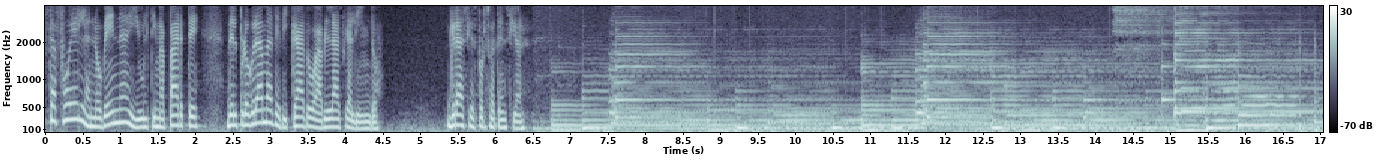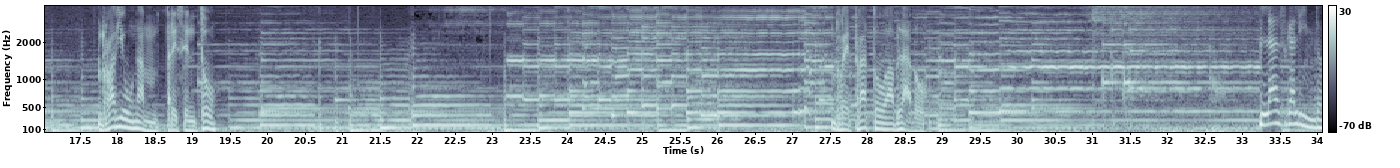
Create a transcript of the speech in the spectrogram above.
Esta fue la novena y última parte del programa dedicado a Blas Galindo. Gracias por su atención. Radio UNAM presentó Retrato Hablado. Blas Galindo.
